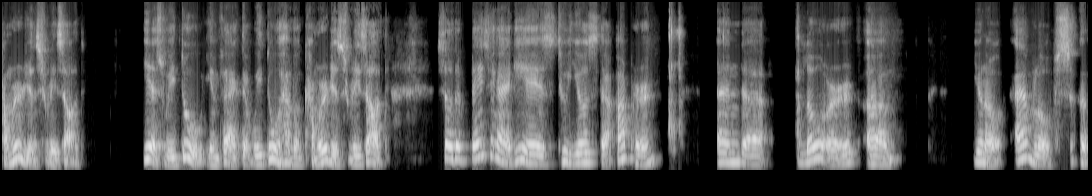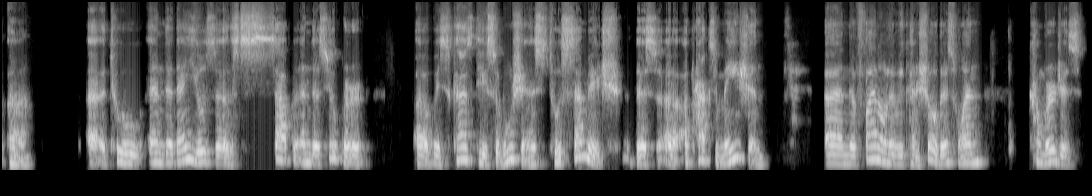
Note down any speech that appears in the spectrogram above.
convergence result? Yes, we do. In fact, we do have a convergence result. So the basic idea is to use the upper and uh, lower, um, you know, envelopes uh, uh uh, to and then use the sub and the super uh, viscosity solutions to sandwich this uh, approximation. And finally, we can show this one converges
